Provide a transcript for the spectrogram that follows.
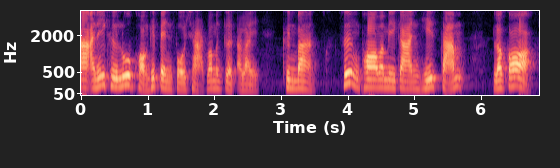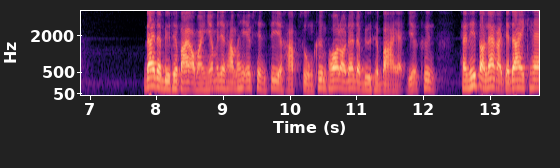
อะอันนี้คือรูปของที่เป็น flowchart ว่ามันเกิดอะไรขึ้นบ้าง ซึ่งพอมันมีการฮีทซ้ำแล้วก็ได้ W turbine ออกมาอย่างเงี้ยมันจะทำให้ efficiency ครับสูงขึ้นเพราะเราได้ W turbine เยอะขึ้น แทนที่ตอนแรกอาจจะได้แค่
